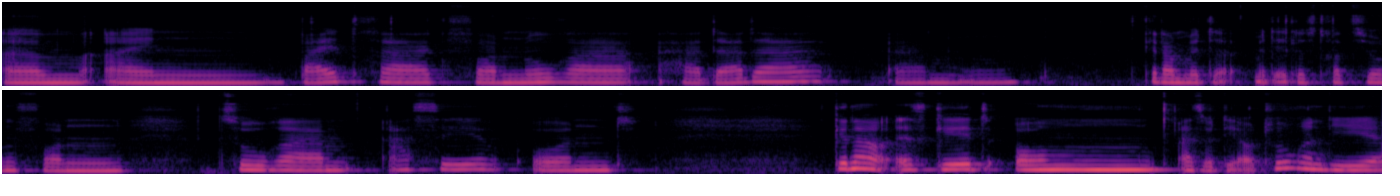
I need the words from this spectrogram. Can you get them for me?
Ähm, ein Beitrag von Nora Hadada, ähm, genau mit, mit Illustration von Zora Asse und genau, es geht um, also die Autorin, die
